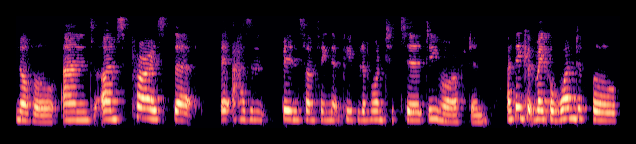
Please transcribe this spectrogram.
novel, and I'm surprised that it hasn't been something that people have wanted to do more often. I think it would make a wonderful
